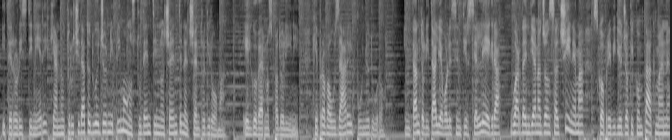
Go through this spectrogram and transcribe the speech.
i terroristi neri che hanno trucidato due giorni prima uno studente innocente nel centro di Roma e il governo Spadolini, che prova a usare il pugno duro. Intanto l'Italia vuole sentirsi allegra, guarda Indiana Jones al cinema, scopre i videogiochi con Pac-Man,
